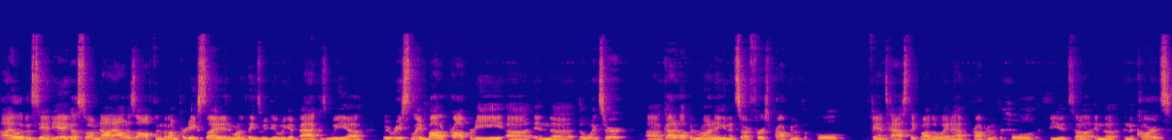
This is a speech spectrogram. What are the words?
I live in San Diego, so I'm not out as often, but I'm pretty excited. One of the things we do when we get back is we uh, we recently bought a property uh, in the the winter, uh, got it up and running, and it's our first property with a pool. Fantastic, by the way, to have a property with a pool. It's uh, in the in the cards.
